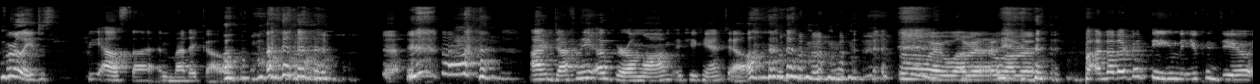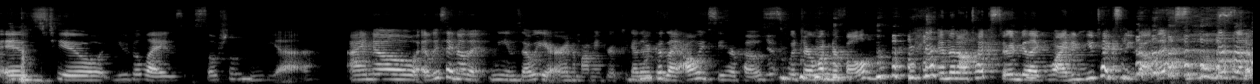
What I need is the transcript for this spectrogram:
really, just be Elsa and let it go. I'm definitely a girl mom, if you can't tell. oh, I love it. I love it. Another good thing that you can do is to utilize social media. I know, at least I know that me and Zoe are in a mommy group together mm-hmm. because I always see her posts, Yep. which are wonderful. and then I'll text her and be like, why didn't you text me about this? Instead of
